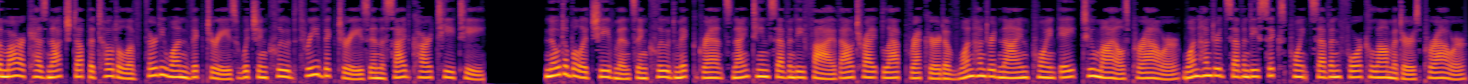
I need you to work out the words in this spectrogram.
The marque has notched up a total of 31 victories which include three victories in the sidecar TT. Notable achievements include Mick Grant's 1975 outright lap record of 109.82 miles per hour, 176.74 kilometers per hour,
